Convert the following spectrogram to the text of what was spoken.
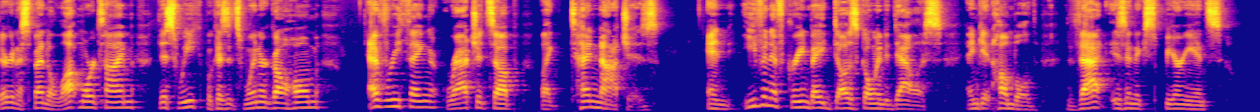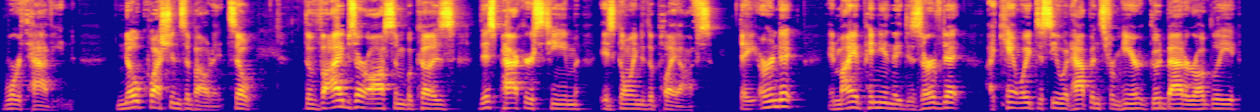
They're going to spend a lot more time this week because it's win or go home. Everything ratchets up like 10 notches. And even if Green Bay does go into Dallas and get humbled, that is an experience worth having. No questions about it. So the vibes are awesome because this Packers team is going to the playoffs. They earned it. In my opinion, they deserved it. I can't wait to see what happens from here, good, bad, or ugly.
